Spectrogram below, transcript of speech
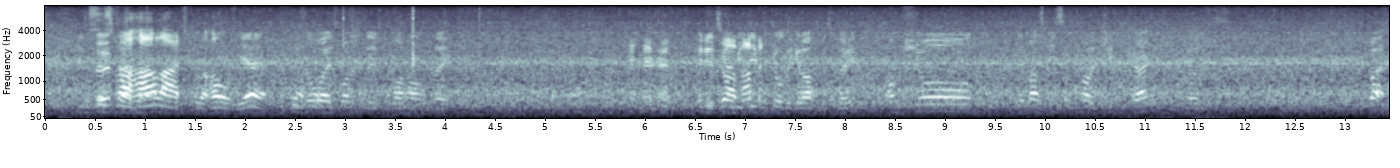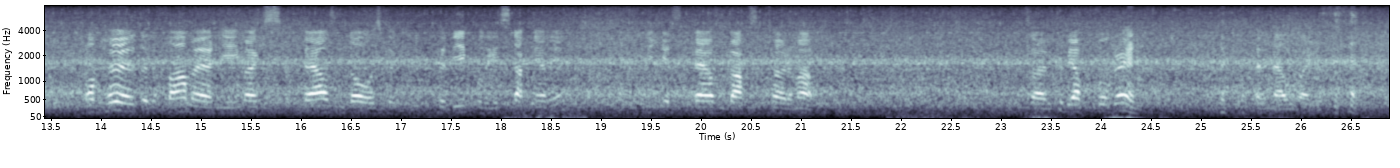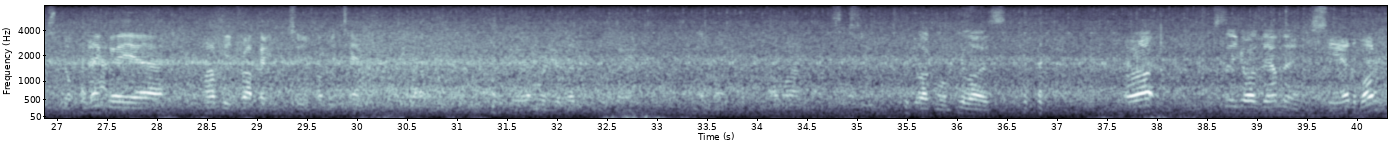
He's This is my birthday. highlight for the whole year. He's always wanted to do one whole thing. It is Drive going to be difficult to get off the beach. I'm sure there must be some kind of chicken track. But I've heard that the farmer out here makes thousand dollars per per vehicle to get stuck down there. He gets a thousand bucks to tow them up. So it could be up for four grand. no way. I think we uh, might be dropping to probably 10. Yeah, I'm already 11, 14. I'm on 16. Look like I'm on pillows. Alright, see you guys down there. See you at the bottom.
